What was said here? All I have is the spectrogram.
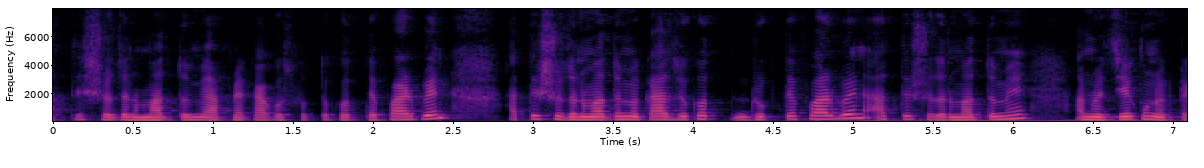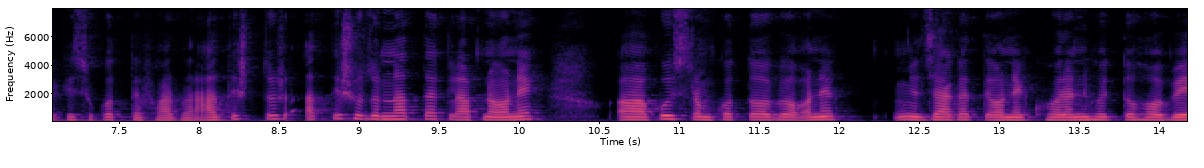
আত্মীয় স্বজনের মাধ্যমে আপনার কাগজপত্র করতে পারবেন আত্মীয় স্বজনের মাধ্যমে কাজও ঢুকতে পারবেন আত্মীয় স্বজনের মাধ্যমে আপনি যে কোনো একটা কিছু করতে পারবেন। আত্মীয় আত্মীয় স্বজন না থাকলে আপনার অনেক পরিশ্রম করতে হবে, অনেক জায়গাতে অনেক হয়রানি হইতে হবে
